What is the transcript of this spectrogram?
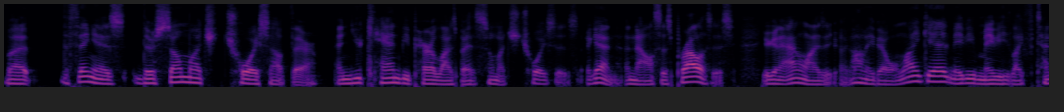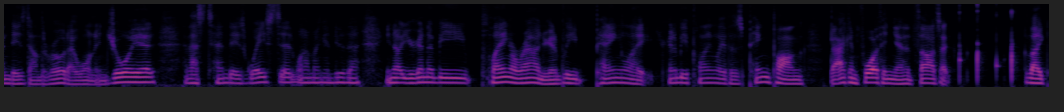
But the thing is, there's so much choice out there, and you can be paralyzed by so much choices. Again, analysis paralysis. You're gonna analyze it. You're like, oh, maybe I won't like it. Maybe, maybe like 10 days down the road, I won't enjoy it, and that's 10 days wasted. Why am I gonna do that? You know, you're gonna be playing around. You're gonna be paying like you're gonna be playing like this ping pong back and forth in your thoughts, like, like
